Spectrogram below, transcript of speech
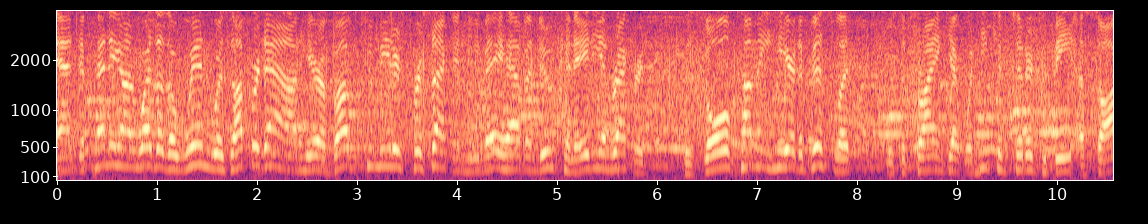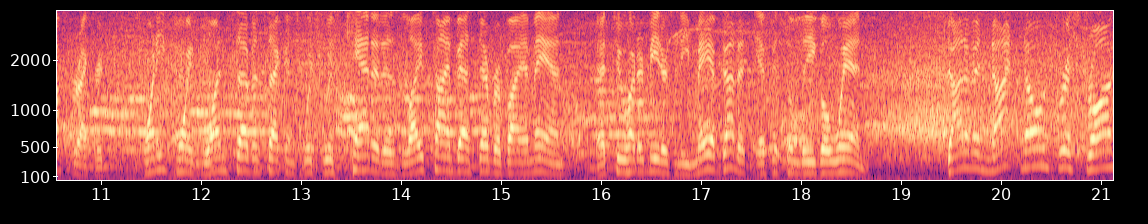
And depending on whether the wind was up or down here above two meters per second, he may have a new Canadian record. His goal coming here to Bislett was to try and get what he considered to be a soft record, 20.17 seconds, which was Canada's lifetime best ever by a man at 200 meters, and he may have done it if it's a legal win. Donovan not known for a strong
